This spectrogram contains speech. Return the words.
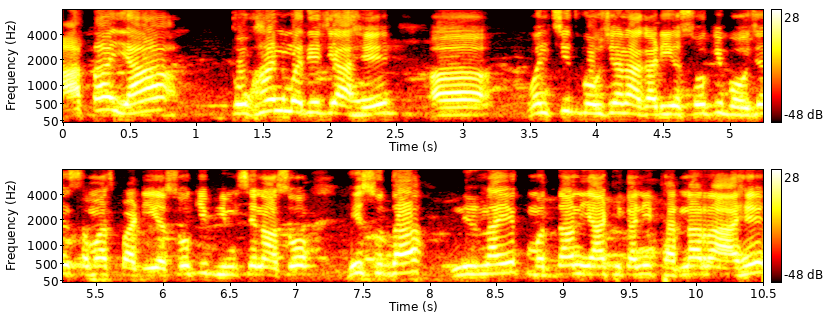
आता या दोघांमध्ये जे आहे वंचित बहुजन आघाडी असो की बहुजन समाज पार्टी असो की भीमसेना असो हे सुद्धा निर्णायक मतदान या ठिकाणी ठरणार आहे.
